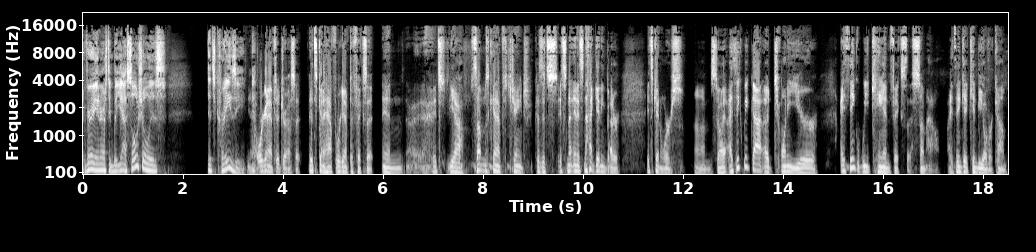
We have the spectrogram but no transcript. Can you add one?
very interesting. But yeah, social is it's crazy. Yeah, we're gonna have to address it. It's gonna have. We're gonna have to fix it, and uh, it's yeah, something's gonna have to change because it's it's not and it's not getting better. It's getting worse. Um, so I, I think we've got a 20 year. I think we can fix this somehow. I think it can be overcome.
